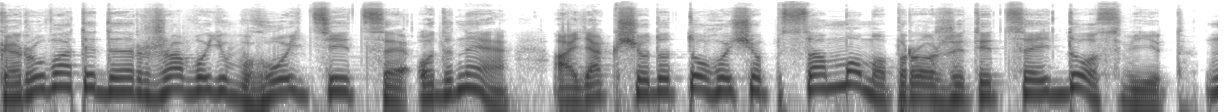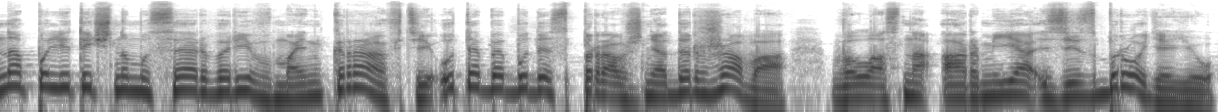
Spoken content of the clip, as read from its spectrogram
Керувати державою в гойці це одне. А як щодо того, щоб самому прожити цей досвід? На політичному сервері в Майнкрафті у тебе буде справжня держава, власна армія зі зброєю,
